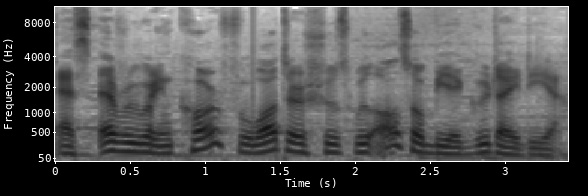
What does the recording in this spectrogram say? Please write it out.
As everywhere in Corfu, water shoes will also be a good idea.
